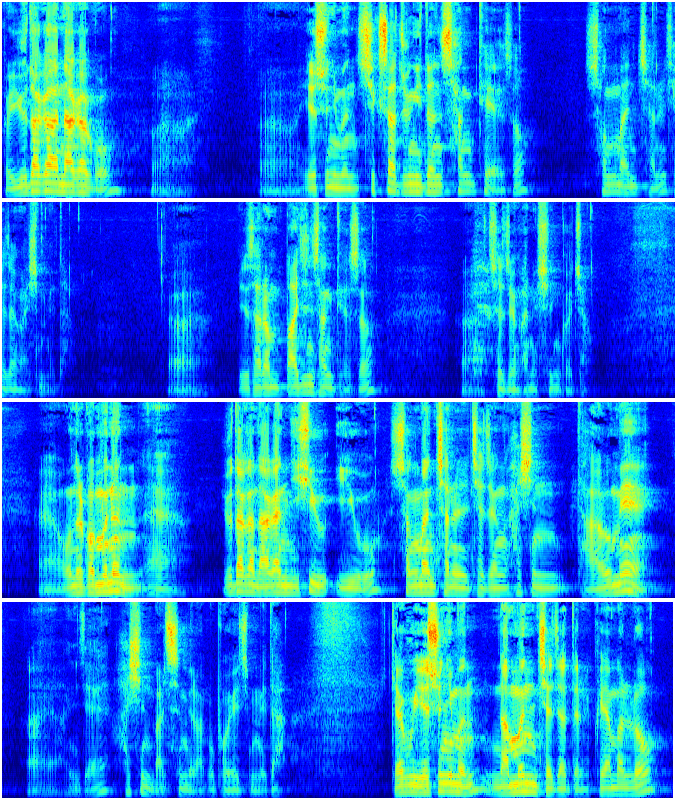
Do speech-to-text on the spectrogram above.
그 유다가 나가고 어, 예수님은 식사 중이던 상태에서 성만찬을 제정하십니다. 아, 이 사람 빠진 상태에서 아, 제정하신 거죠. 아, 오늘 본문은 유다가 나간 이후 성만찬을 제정하신 다음에 이제 하신 말씀이라고 보여집니다. 결국 예수님은 남은 제자들, 그야말로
